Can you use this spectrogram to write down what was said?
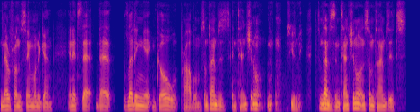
Never found the same one again. And it's that that letting it go problem. Sometimes it's intentional. excuse me. Sometimes it's intentional, and sometimes it's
